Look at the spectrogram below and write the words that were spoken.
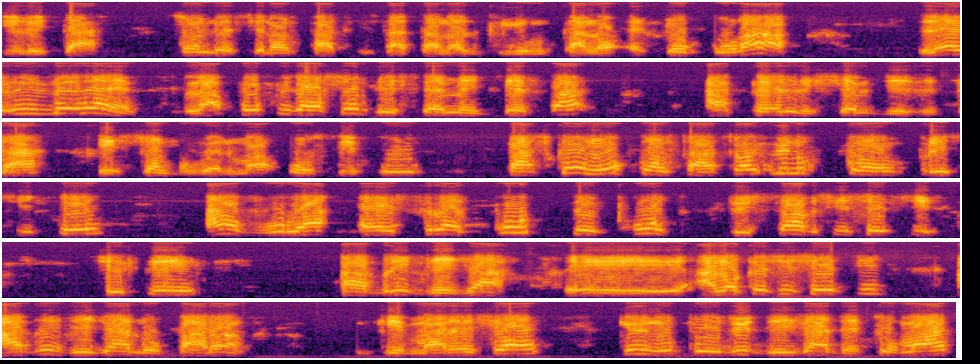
de l'État, son excellence Patrice Athanas Guillaume Calon, est au courant? Les riverains, la population de Semekefa appelle le chef de l'État et son gouvernement au secours parce que nous constatons une complicité à vouloir extraire coûte que coûte du sable sites. Ce qui abrite déjà, et, alors que si ces sites abritent déjà nos parents qui maraîchers, qui nous produisent déjà des tomates,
